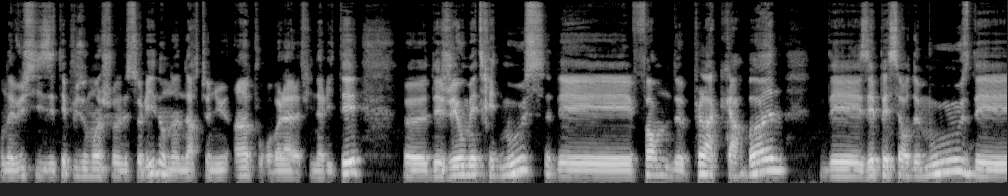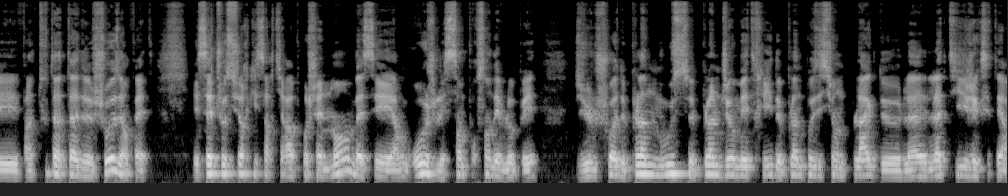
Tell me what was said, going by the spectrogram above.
On a vu s'ils étaient plus ou moins solides. On en a retenu un pour voilà la finalité. Euh, des géométries de mousse, des formes de plaques carbone, des épaisseurs de mousse, des, enfin tout un tas de choses en fait. Et cette chaussure qui sortira prochainement, ben, c'est en gros je l'ai 100% développée. J'ai eu le choix de plein de mousse, plein de géométrie, de plein de positions de plaques, de la, la tige, etc.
